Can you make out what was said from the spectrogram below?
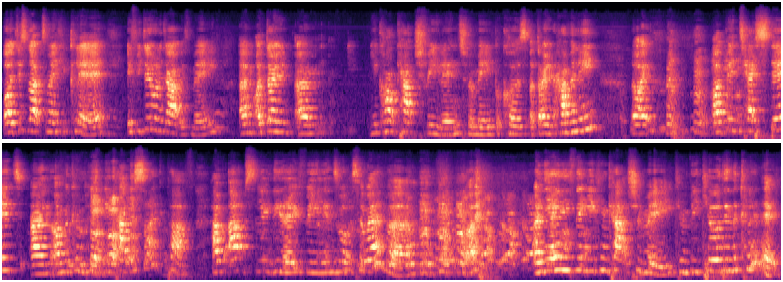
but I just like to make it clear: if you do want to go out with me, um, I don't. Um, you can't catch feelings from me because I don't have any. Like, I've been tested and I'm a completely callous psychopath. Have absolutely no feelings whatsoever. and the only thing you can catch from me can be killed in the clinic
